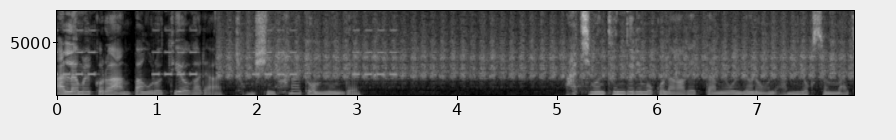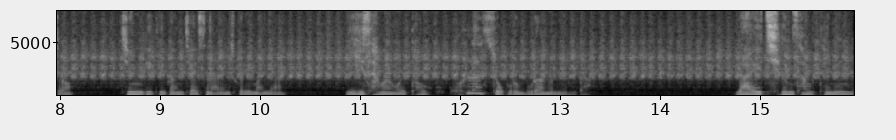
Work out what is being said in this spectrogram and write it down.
알람을 걸어 안방으로 뛰어가랴 정신이 하나도 없는데 아침은 든든히 먹고 나가겠다며 올려놓은 압력선마저 증기기관차에서 나는 소리 마냥 이 상황을 더욱 혼란 속으로 몰아넣는다. 나의 지금 상태는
